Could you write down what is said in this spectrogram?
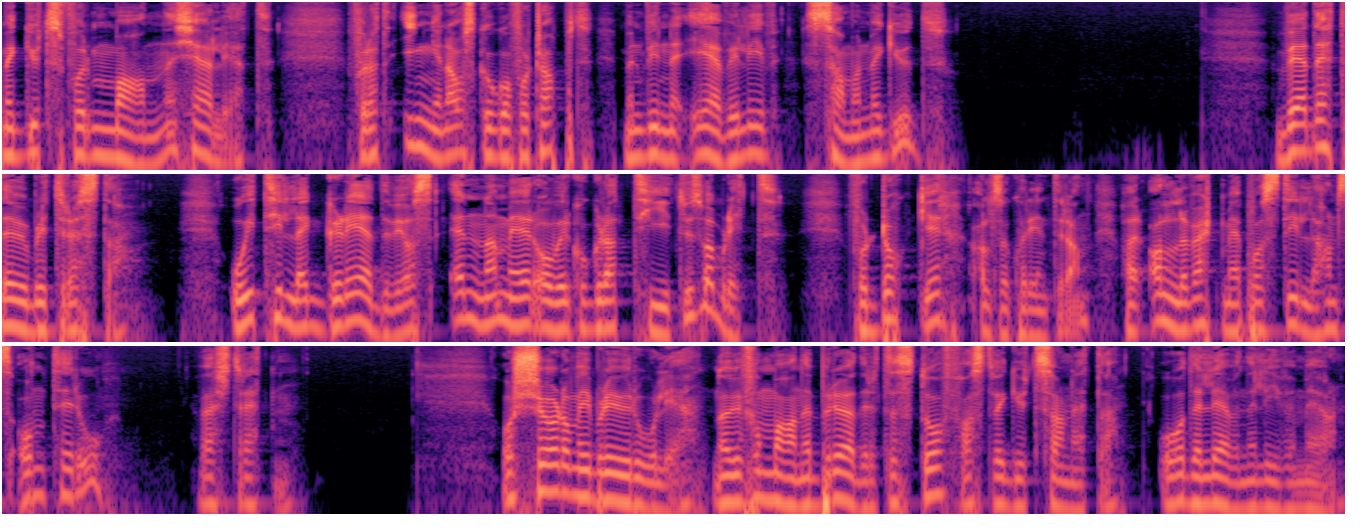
med Guds formanende kjærlighet, for at ingen av oss skal gå fortapt, men vinne evig liv sammen med Gud. Ved dette er vi blitt trøsta, og i tillegg gleder vi oss enda mer over hvor glad Titus var blitt. For dere, altså korinterne, har alle vært med på å stille Hans ånd til ro. Vers 13. Og sjøl om vi blir urolige når vi formaner brødre til å stå fast ved Guds sannheter og det levende livet med Han,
